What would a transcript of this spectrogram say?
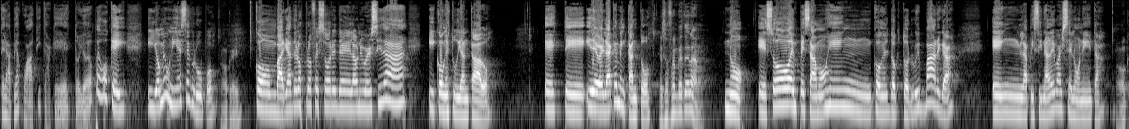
terapia acuática, ¿qué es esto? Yo digo, pues ok. Y yo me uní a ese grupo Ok. con varias de los profesores de la universidad y con estudiantado. Este, y de verdad que me encantó. ¿Eso fue en veterano? No, eso empezamos en, con el doctor Luis Vargas en la piscina de Barceloneta. Ok.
